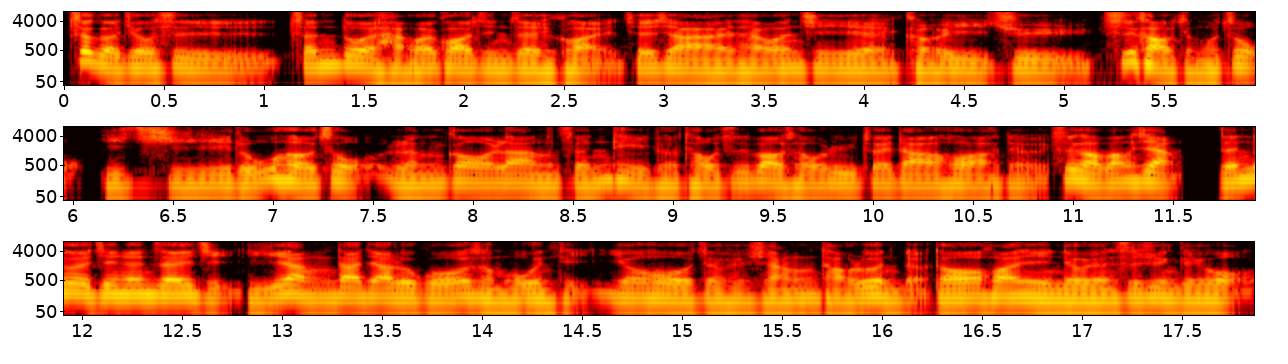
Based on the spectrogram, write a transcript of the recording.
这个就是针对海外跨境这一块，接下来台湾企业可以去思考怎么做，以及如何做，能够让整体的投资报酬率最大化的思考方向。针对今天这一集一样，大家如果有什么问题，又或者想讨论的，都欢迎留言私讯给我。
